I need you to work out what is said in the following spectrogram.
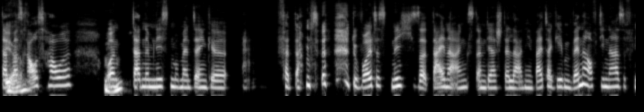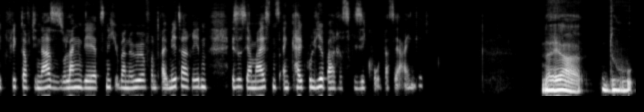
dann ja. was raushaue mhm. und dann im nächsten Moment denke, verdammt, du wolltest nicht deine Angst an der Stelle an ihn weitergeben. Wenn er auf die Nase fliegt, fliegt er auf die Nase. Solange wir jetzt nicht über eine Höhe von drei Meter reden, ist es ja meistens ein kalkulierbares Risiko, das er eingeht. Naja, du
